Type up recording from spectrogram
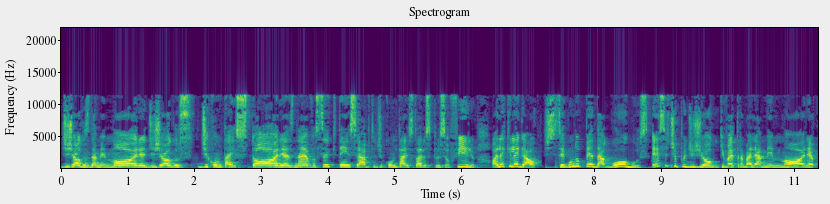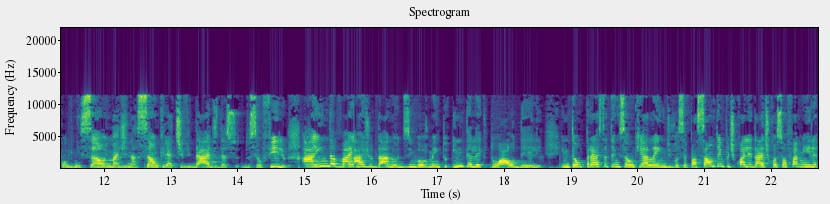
de jogos da memória, de jogos de contar histórias, né? Você que tem esse hábito de contar histórias pro seu filho, olha que legal. Segundo pedagogos, esse tipo de jogo que vai trabalhar memória, cognição, imaginação, criatividade da su- do seu filho, ainda vai ajudar no desenvolvimento intelectual dele. Então presta atenção que além de você passar um tempo de qualidade com a sua família,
